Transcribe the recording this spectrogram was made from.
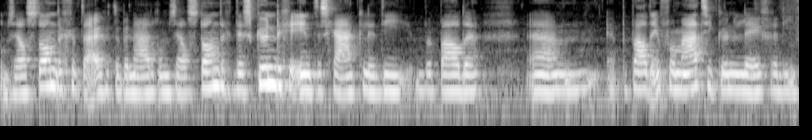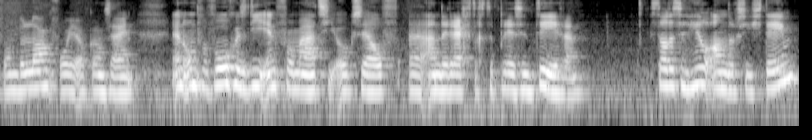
om zelfstandig getuigen te benaderen, om zelfstandig deskundigen in te schakelen die bepaalde, ehm, bepaalde informatie kunnen leveren die van belang voor jou kan zijn. En om vervolgens die informatie ook zelf uh, aan de rechter te presenteren. Dus dat is een heel ander systeem.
